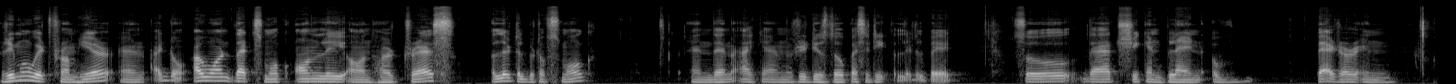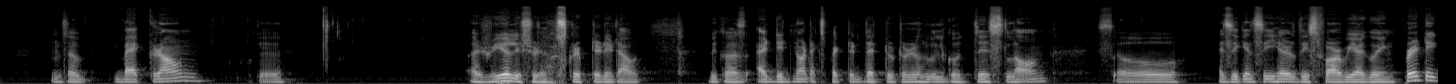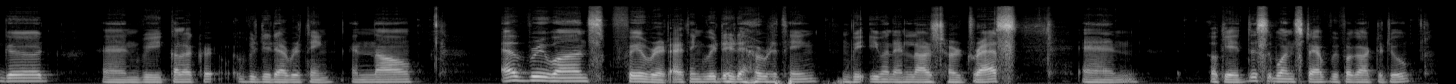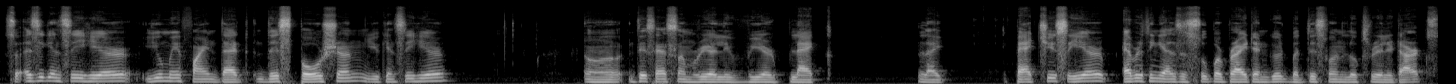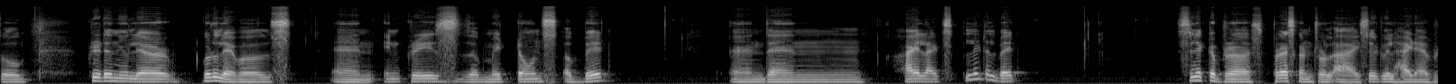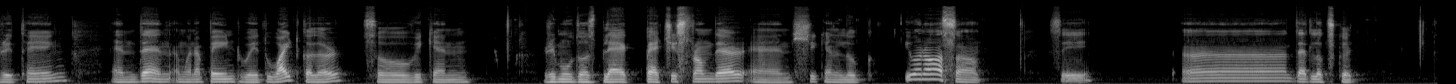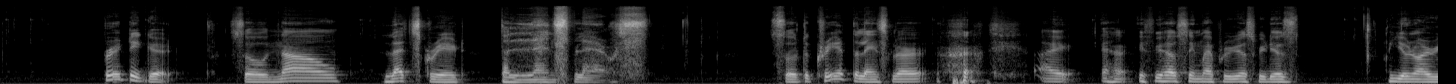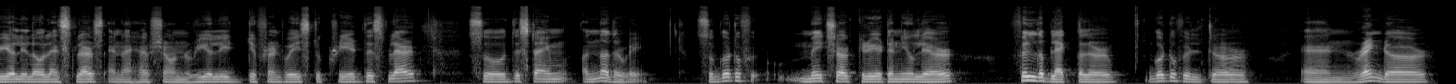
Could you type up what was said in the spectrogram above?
remove it from here and I don't I want that smoke only on her dress a little bit of smoke and then I can reduce the opacity a little bit so that she can blend better in the background. Okay. I really should have scripted it out because I did not expect that tutorial will go this long. So as you can see here this far we are going pretty good and we color we did everything. And now everyone's favorite. I think we did everything. We even enlarged her dress. And okay this one step we forgot to do. So as you can see here you may find that this portion you can see here uh, this has some really weird black like patches here. Everything else is super bright and good but this one looks really dark. So create a new layer go to levels and increase the midtones a bit and then highlights a little bit. Select a brush press ctrl I so it will hide everything. And then I'm gonna paint with white color so we can remove those black patches from there and she can look even awesome. See uh, that looks good. Pretty good. So now let's create the lens flares. So to create the lens flare I uh, if you have seen my previous videos you know I really low lens flares and I have shown really different ways to create this flare. So this time another way. So go to make sure create a new layer fill the black color go to filter and render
